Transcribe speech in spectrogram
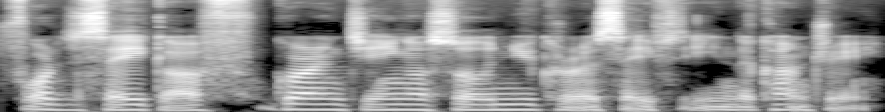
for the sake of guaranteeing also nuclear safety in the country.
